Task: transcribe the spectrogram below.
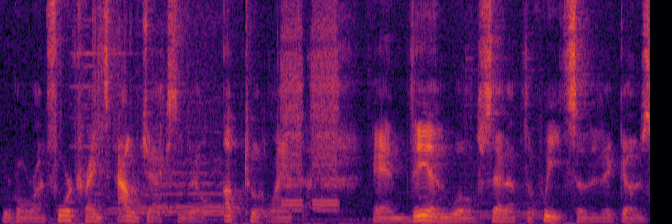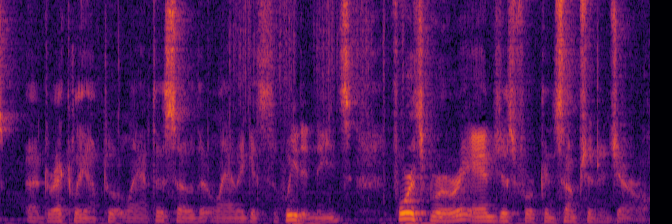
we're going to run four trains out of Jacksonville up to Atlanta and then we'll set up the wheat so that it goes uh, directly up to Atlanta so that Atlanta gets the wheat it needs for its brewery and just for consumption in general.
